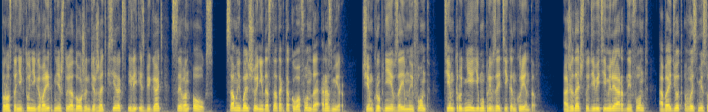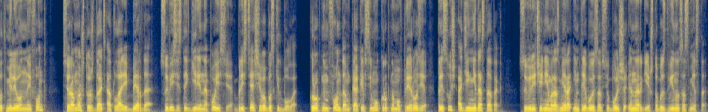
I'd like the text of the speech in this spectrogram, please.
Просто никто не говорит мне, что я должен держать Xerox или избегать Seven Oaks. Самый большой недостаток такого фонда – размер. Чем крупнее взаимный фонд, тем труднее ему превзойти конкурентов. Ожидать, что 9-миллиардный фонд обойдет 800-миллионный фонд – все равно, что ждать от Ларри Берда с увесистой гири на поясе блестящего баскетбола – Крупным фондам, как и всему крупному в природе, присущ один недостаток. С увеличением размера им требуется все больше энергии, чтобы сдвинуться с места.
